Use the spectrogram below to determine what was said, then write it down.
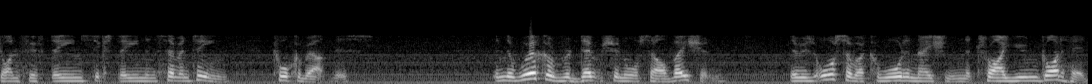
John 15, 16 and 17 talk about this. In the work of redemption or salvation, there is also a coordination in the triune Godhead.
